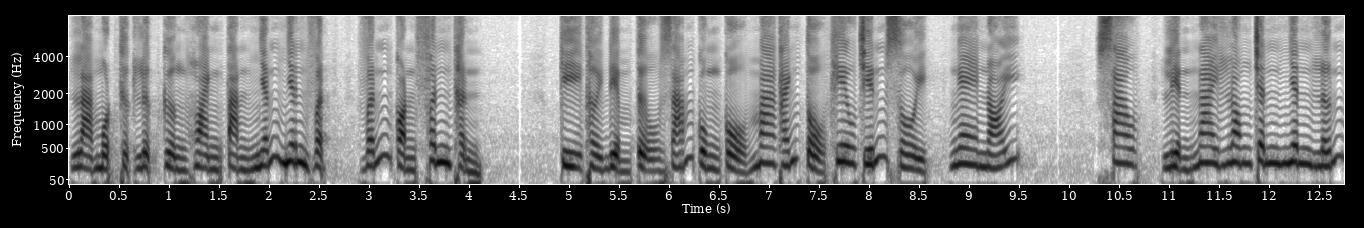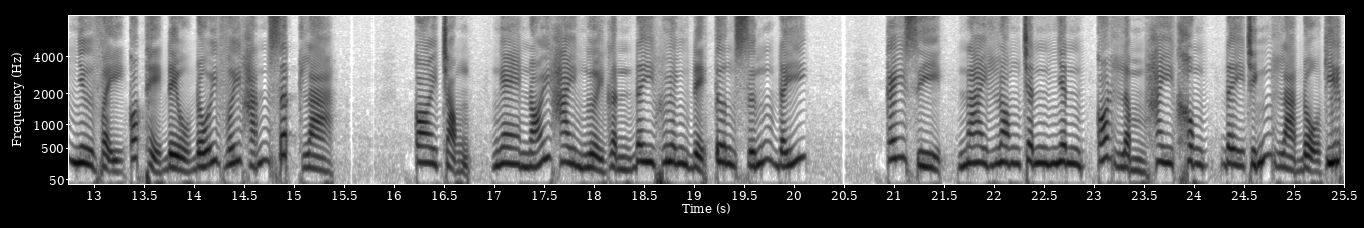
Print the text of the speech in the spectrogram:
là một thực lực cường hoành tàn nhẫn nhân vật, vẫn còn phân thần. Kỳ thời điểm tựu dám cùng cổ ma thánh tổ khiêu chiến rồi, nghe nói. Sao, liền nai long chân nhân lớn như vậy có thể đều đối với hắn rất là coi trọng. Nghe nói hai người gần đây huyên để tương xứng đấy. Cái gì nai long chân nhân có lầm hay không đây chính là độ kiếp.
